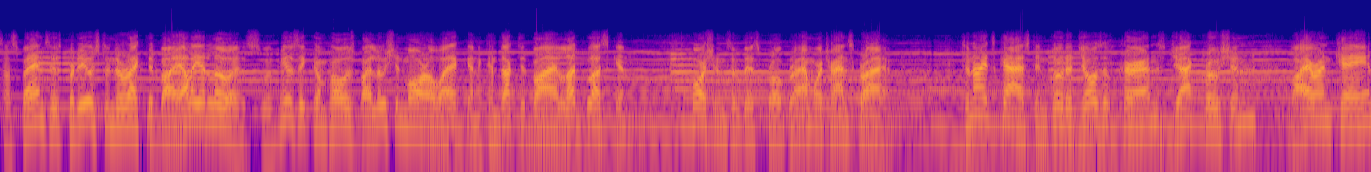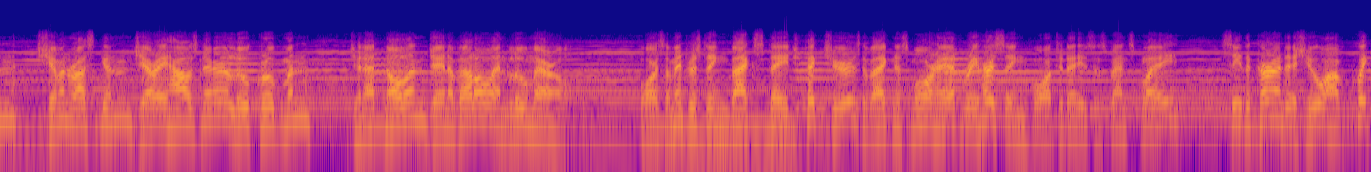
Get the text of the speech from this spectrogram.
Suspense is produced and directed by Elliott Lewis, with music composed by Lucien Moraweck and conducted by Lud Gluskin. Portions of this program were transcribed. Tonight's cast included Joseph Kearns, Jack Kruschen, Byron Kane, Shimen Ruskin, Jerry Hausner, Lou Krugman, Jeanette Nolan, Jay Novello, and Lou Merrill. For some interesting backstage pictures of Agnes Moorehead rehearsing for today's suspense play, see the current issue of Quick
